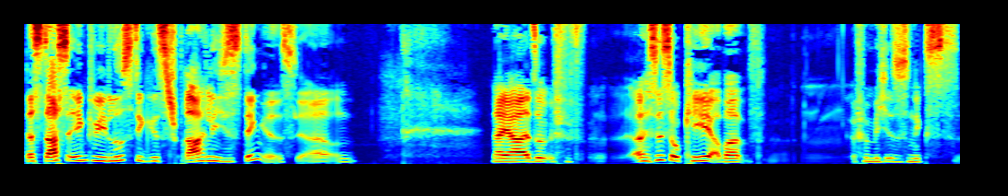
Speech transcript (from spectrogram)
dass das irgendwie lustiges sprachliches Ding ist, ja. Und naja, also es ist okay, aber für mich ist es nix,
